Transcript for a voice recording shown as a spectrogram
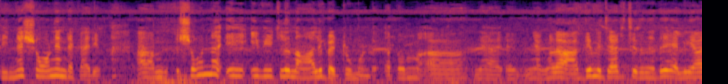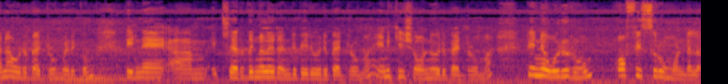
പിന്നെ ഷോണിന്റെ കാര്യം. ഷോണിന് ഈ ഈ വീട്ടിൽ നാല് ബെഡ്റൂമുണ്ട് അപ്പം ഞങ്ങൾ ആദ്യം വിചാരിച്ചിരുന്നത് എലിയാന ഒരു ബെഡ്റൂം എടുക്കും. പിന്നെ ചെറുതുങ്ങൾ രണ്ടുപേരും ഒരു ബെഡ്റൂം എനിക്ക് ഷോണിന് ഒരു ബെഡ്റൂം പിന്നെ ഒരു റൂം ഓഫീസ് റൂം ഉണ്ടല്ലോ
